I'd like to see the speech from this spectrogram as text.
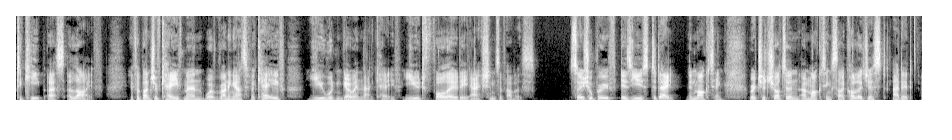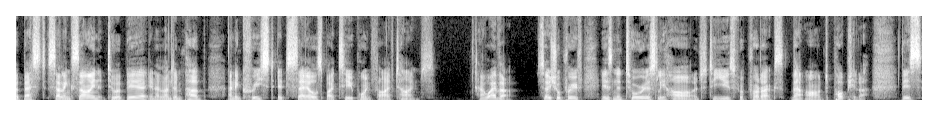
to keep us alive. If a bunch of cavemen were running out of a cave, you wouldn't go in that cave. You'd follow the actions of others. Social proof is used today in marketing. Richard Shotton, a marketing psychologist, added a best selling sign to a beer in a London pub and increased its sales by 2.5 times. However, social proof is notoriously hard to use for products that aren't popular. This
